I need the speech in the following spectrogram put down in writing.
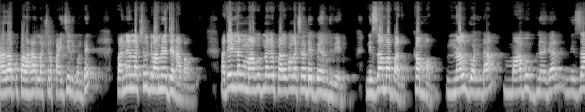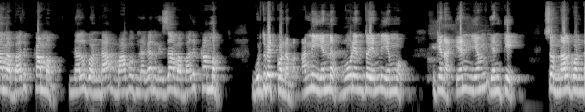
దాదాపు పదహారు లక్షల పైచీలుకుంటే పన్నెండు లక్షలు గ్రామీణ జనాభా ఉంది. అదేవిధంగా మహబూబ్ నగర్ పదకొండు లక్షల డెబ్బై ఎనిమిది వేలు నిజామాబాద్ ఖమ్మం నల్గొండ మహబూబ్ నగర్ నిజామాబాద్ ఖమ్మం నల్గొండ మహబూబ్ నగర్ నిజామాబాద్ ఖమ్మం. గుర్తుపెట్టుకోండి అమ్మ అన్ని ఎన్ మూడు ఎన్తో ఎన్ ఎమ్ ఓకేనా? N M N K so Nalgonda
